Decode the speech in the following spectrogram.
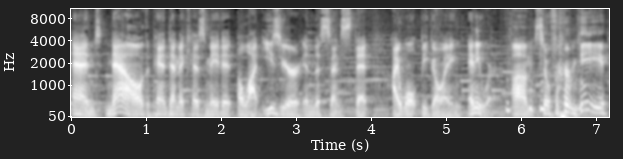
And now the pandemic has made it a lot easier in the sense that I won't be going anywhere. Um, so for me,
